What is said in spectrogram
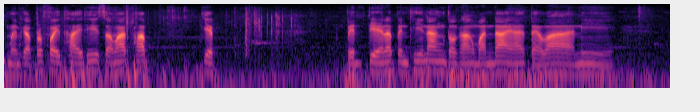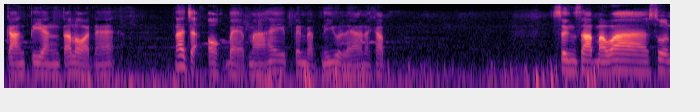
เหมือนกับรถไฟไทยที่สามารถพับเก็บเป็นเตียงและเป็นที่นั่งตอนกลางวันได้นะแต่ว่านี่กางเตียงตลอดนะฮะน่าจะออกแบบมาให้เป็นแบบนี้อยู่แล้วนะครับ ซึ่งทราบมาว่าส่วน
